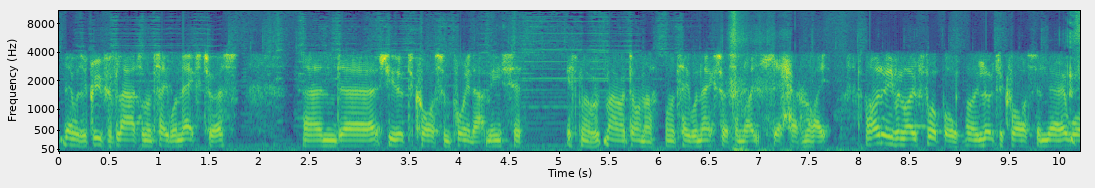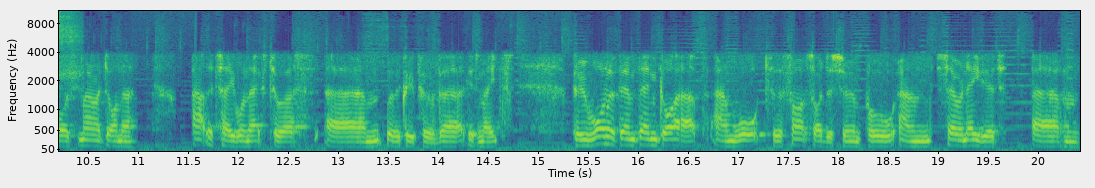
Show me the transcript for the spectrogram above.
there was a group of lads on the table next to us. And uh, she looked across and pointed at me. She said, "It's Mar- Maradona on the table next to us." I'm like, "Yeah, right." I don't even like football. And I looked across, and there it was, Maradona, at the table next to us um, with a group of uh, his mates. Who one of them then got up and walked to the far side of the swimming pool and serenaded um,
